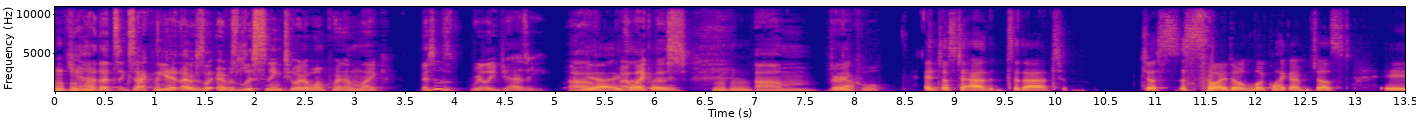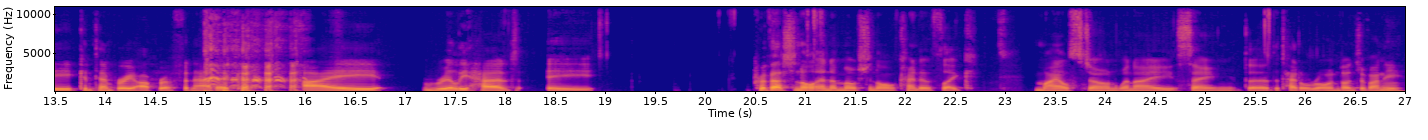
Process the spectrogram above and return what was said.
Yeah. That's exactly it. I was like, I was listening to it at one point. I'm like, this is really jazzy. Um, Yeah, I like exactly. this. hmm Um, very Yeah. cool. And just to add to that, just so I don't look like I'm just a contemporary opera fanatic, I really had a professional and emotional kind of like milestone when I sang the the title role in Don Giovanni.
